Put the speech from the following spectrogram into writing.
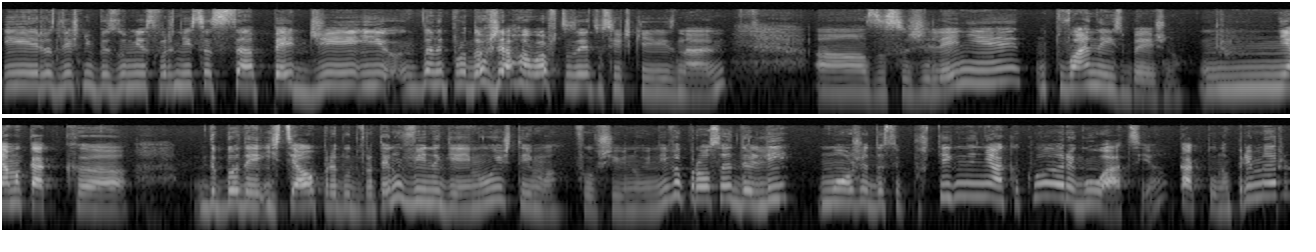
И различни безумия, свързани с 5G и да не продължавам общо, заето всички ги знаем. А, за съжаление, това е неизбежно. Няма как а, да бъде изцяло предотвратено. Винаги е имало и ще има фалшиви новини. Въпросът е дали може да се постигне някаква регулация, както, например,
